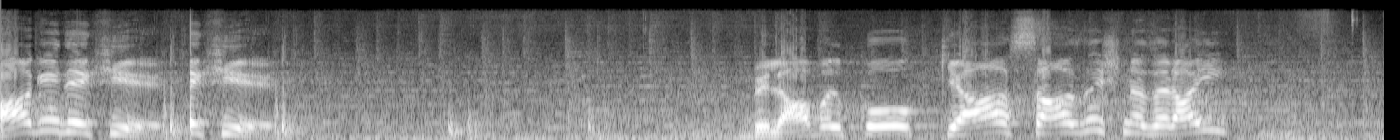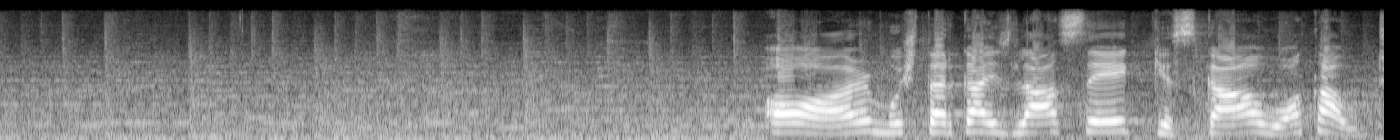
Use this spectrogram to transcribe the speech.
आगे देखिए देखिए बिलावल को क्या साजिश नज़र आई? और मुश्तरका इजलास से किसका वॉकआउट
